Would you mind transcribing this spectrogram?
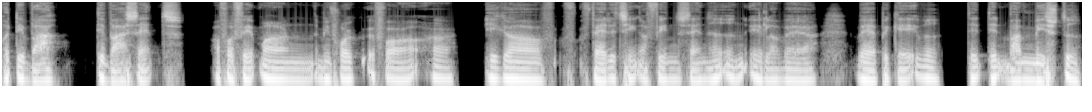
hvor det var det var sandt. Og for femeren, min frygt for øh, ikke at fatte ting og finde sandheden eller være, være begavet, den, den var mistet,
